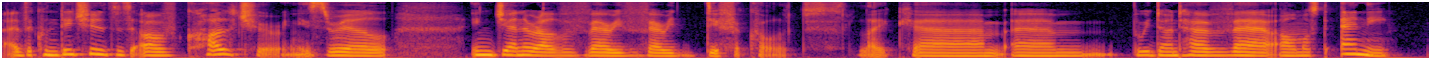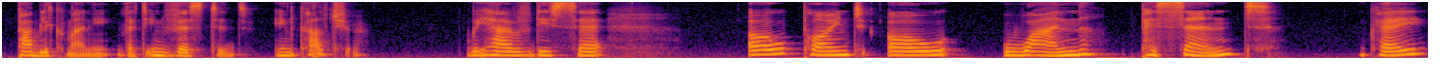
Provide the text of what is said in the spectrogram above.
Uh, the conditions of culture in Israel in general very very difficult like um, um, we don't have uh, almost any public money that invested in culture. We have this uh, 0.01%, okay,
